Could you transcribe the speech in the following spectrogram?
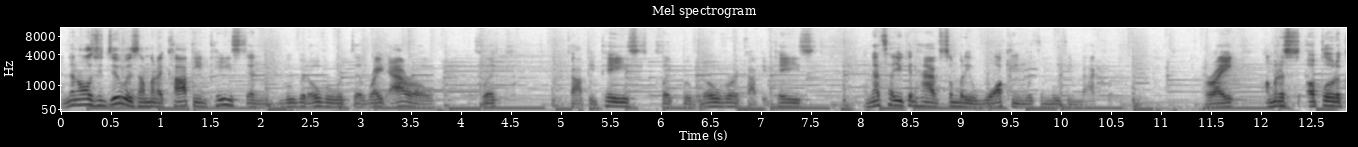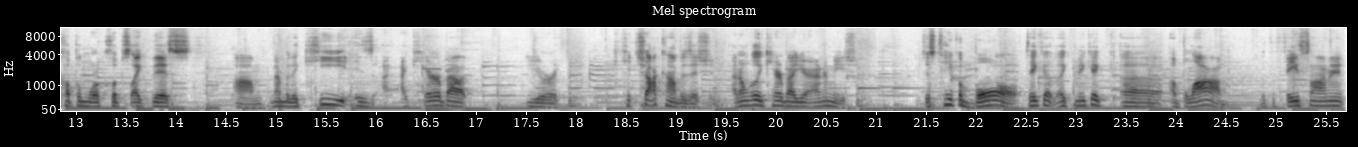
And then all you do is I'm gonna copy and paste and move it over with the right arrow. Click, copy, paste, click, move it over, copy, paste. And that's how you can have somebody walking with a moving background. All right, I'm gonna upload a couple more clips like this. Um, remember, the key is I, I care about your shot composition. I don't really care about your animation. Just take a ball, take a like make a uh, a blob with a face on it.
